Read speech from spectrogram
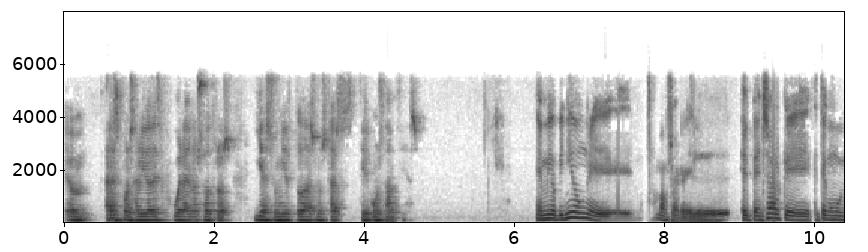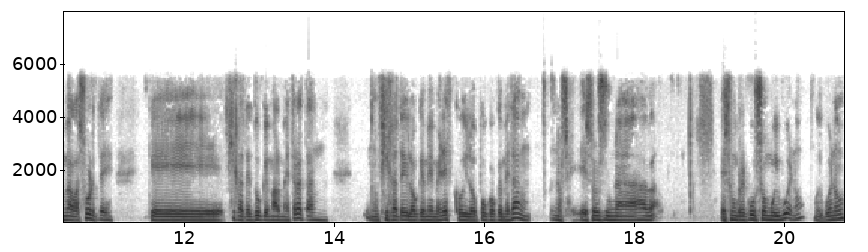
em, responsabilidades fuera de nosotros y asumir todas nuestras circunstancias? En mi opinión, eh, vamos a ver, el, pensar que, tengo muy mala suerte, que fíjate tú qué mal me tratan, fíjate lo que me merezco y lo poco que me dan, no sé, eso es una es un recurso muy bueno, muy bueno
